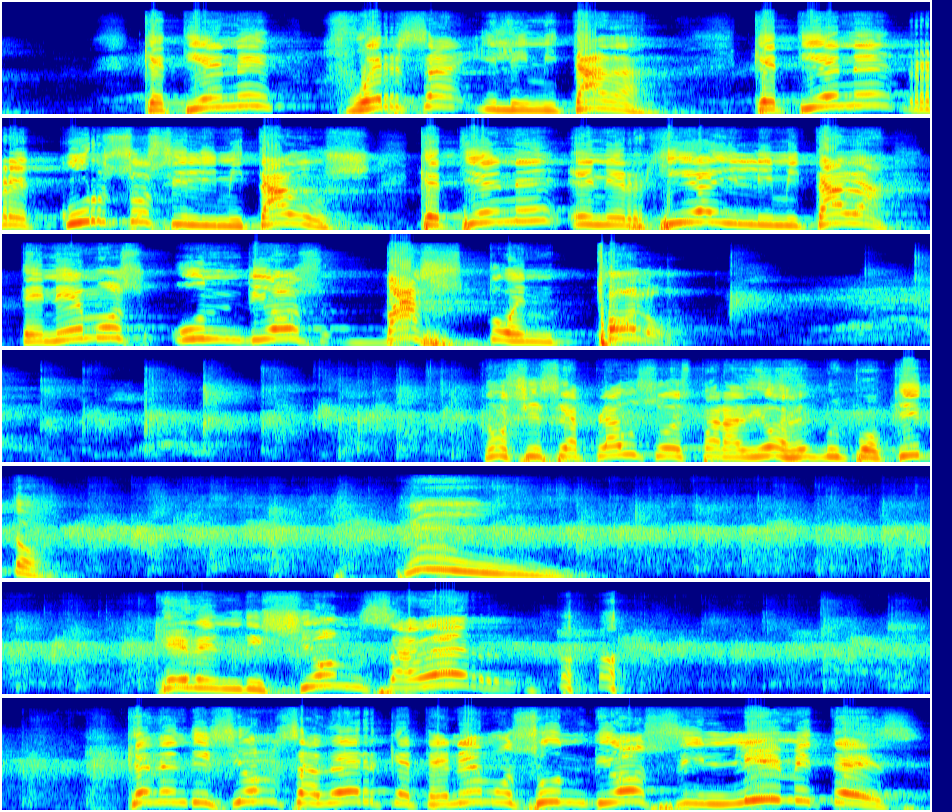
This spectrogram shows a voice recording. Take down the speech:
que tiene fuerza ilimitada, que tiene recursos ilimitados, que tiene energía ilimitada. Tenemos un Dios vasto en todo. No, si ese aplauso es para Dios, es muy poquito. Mm. Qué bendición saber. Qué bendición saber que tenemos un Dios sin límites.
